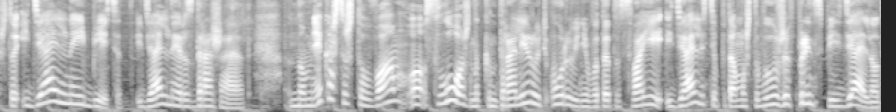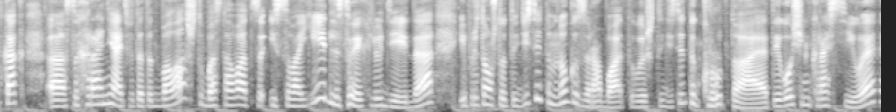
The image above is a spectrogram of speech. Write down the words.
что идеальные бесят, идеальные раздражают. Но мне кажется, что вам сложно контролировать уровень вот этой своей идеальности, потому что вы уже, в принципе, идеальны. Вот как сохранять вот этот баланс, чтобы оставаться и своей для своих людей, да, и при том, что ты действительно много зарабатываешь, ты действительно крутая, ты очень красивая,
